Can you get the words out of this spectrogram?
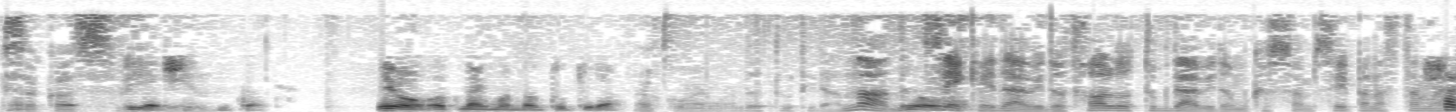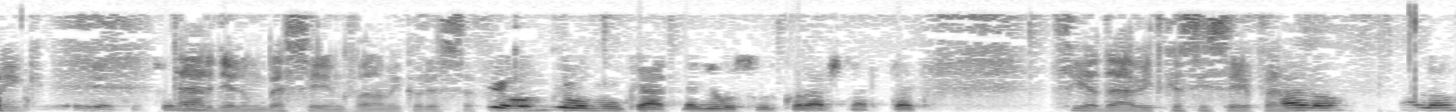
szakasz végén. Jó, ott megmondom tutira. Akkor megmondod tutira. Na, de Jó. Székely Dávidot hallottuk, Dávidom köszönöm szépen, aztán hát, még tárgyalunk, beszélünk valamikor összefoglunk. Jó, jó munkát, meg jó szurkolást nektek. Szia Dávid, köszi szépen. Hello, hello.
